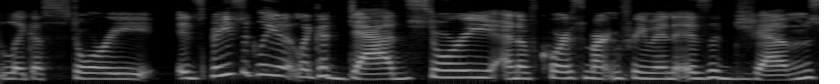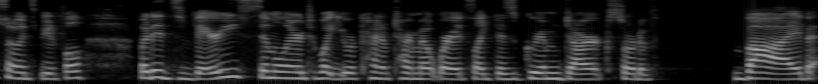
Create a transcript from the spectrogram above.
like a story. It's basically like a dad story and of course Martin Freeman is a gem, so it's beautiful, but it's very similar to what you were kind of talking about where it's like this grim dark sort of vibe.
